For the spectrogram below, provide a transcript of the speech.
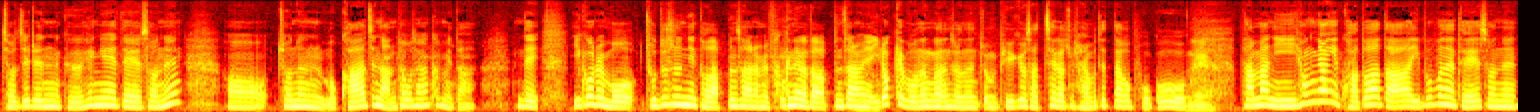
저지른 그 행위에 대해서는 어 저는 뭐 과하지는 않다고 생각합니다. 근데 이거를 뭐 조두순이 더 나쁜 사람이 박근혜가 더 나쁜 사람이냐 음. 이렇게 보는 거는 저는 좀 비교 자체가 좀 잘못됐다고 보고 네. 다만 이 형량이 과도하다 이 부분에 대해서는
